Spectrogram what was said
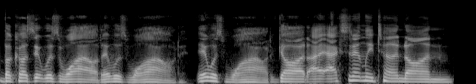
because it was wild. It was wild. It was wild. God, I accidentally turned on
